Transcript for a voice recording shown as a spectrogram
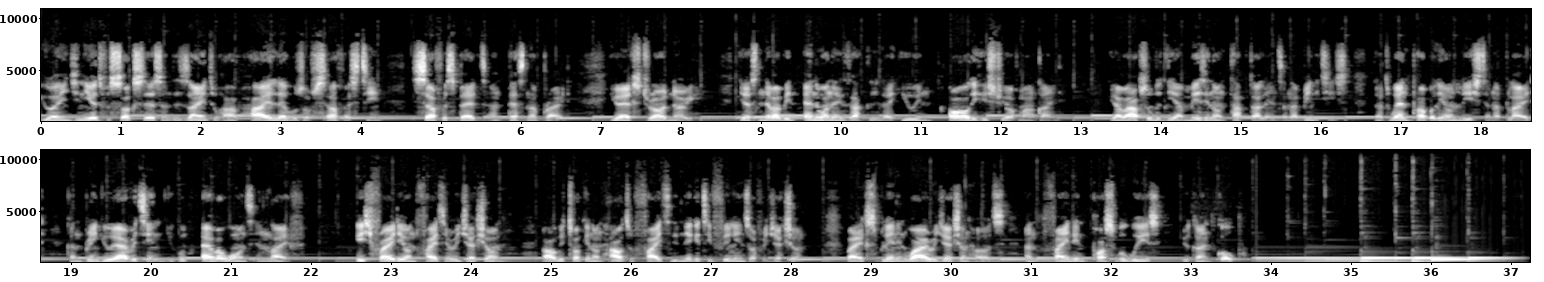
You are engineered for success and designed to have high levels of self esteem, self respect, and personal pride. You are extraordinary. There has never been anyone exactly like you in all the history of mankind. You have absolutely amazing untapped talents and abilities that, when properly unleashed and applied, can bring you everything you could ever want in life. Each Friday on Fighting Rejection, I'll be talking on how to fight the negative feelings of rejection by explaining why rejection hurts and finding possible ways you can cope.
